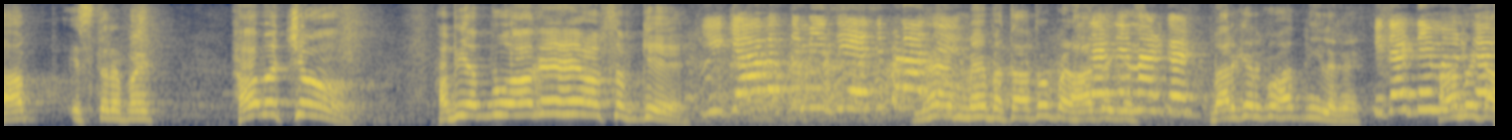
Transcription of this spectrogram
आप इस तरफ़ आए। हाँ बच्चों अभी अब्बू आ गए हैं आप सबके। ये क्या बदतमीजी ऐसे पढ़ाते मैं हैं। मैं बताता हूँ पढ़ाते कैसे मार्कर। मार्कर को हाथ नहीं लगाए। इधर दे हाँ बेटा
